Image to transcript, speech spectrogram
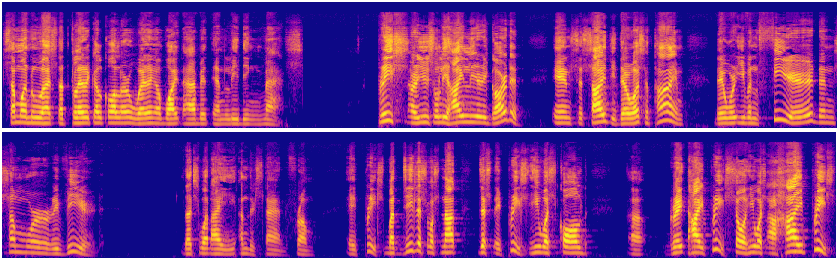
Someone who has that clerical collar, wearing a white habit, and leading mass. Priests are usually highly regarded in society. There was a time they were even feared and some were revered. That's what I understand from a priest. But Jesus was not just a priest, he was called a great high priest. So he was a high priest.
